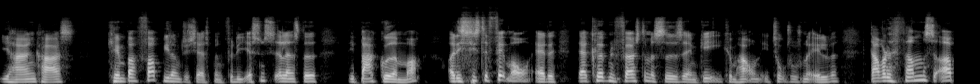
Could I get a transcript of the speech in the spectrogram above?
i Hiring Cars kæmper for bilentusiasmen, fordi jeg synes et eller andet sted, det er bare gået amok. Og de sidste fem år er det, da jeg købte min første Mercedes AMG i København i 2011, der var det thumbs up.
